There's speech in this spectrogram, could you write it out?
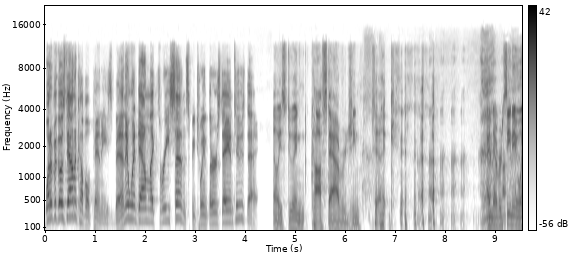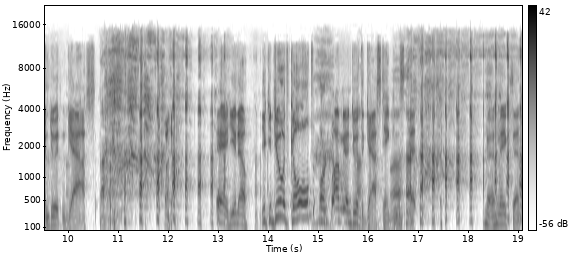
what if it goes down a couple pennies, Ben? It went down like three cents between Thursday and Tuesday. No, he's doing cost averaging. I never seen anyone do it in gas. Hey, you know, you could do it with gold, or I'm going to do it the gas tank uh-huh. instead. it makes sense.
